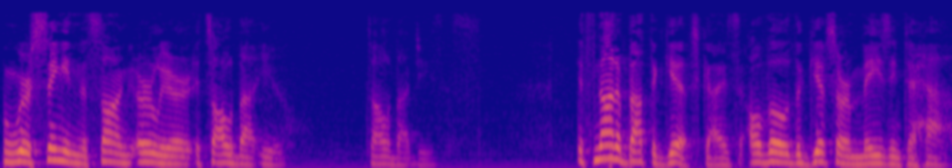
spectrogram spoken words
When we were singing the song earlier, it's all about you. It's all about Jesus. It's not about the gifts, guys, although the gifts are amazing to have.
